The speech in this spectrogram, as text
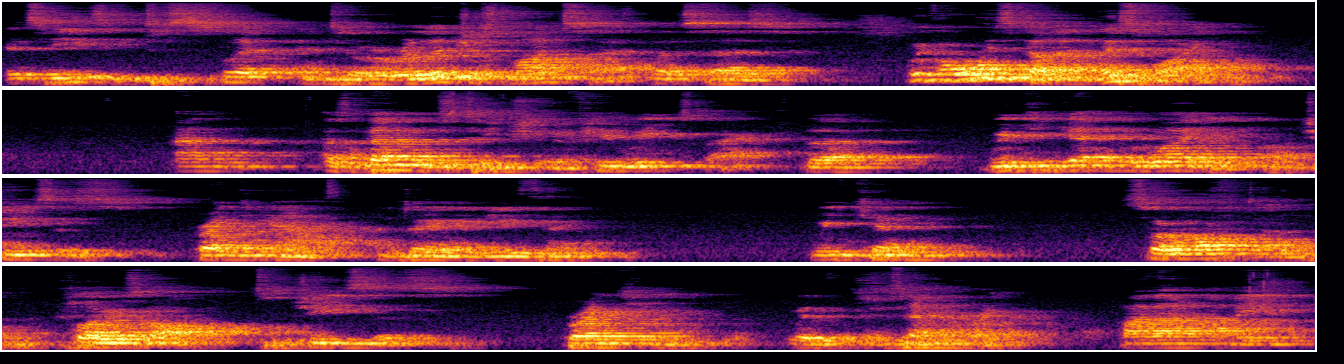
it's easy to slip into a religious mindset that says, we've always done it this way. And as Ben was teaching a few weeks back, that we can get in the way of Jesus breaking out and doing a new thing. We can so often close off to Jesus breaking with contemporary. By that I mean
